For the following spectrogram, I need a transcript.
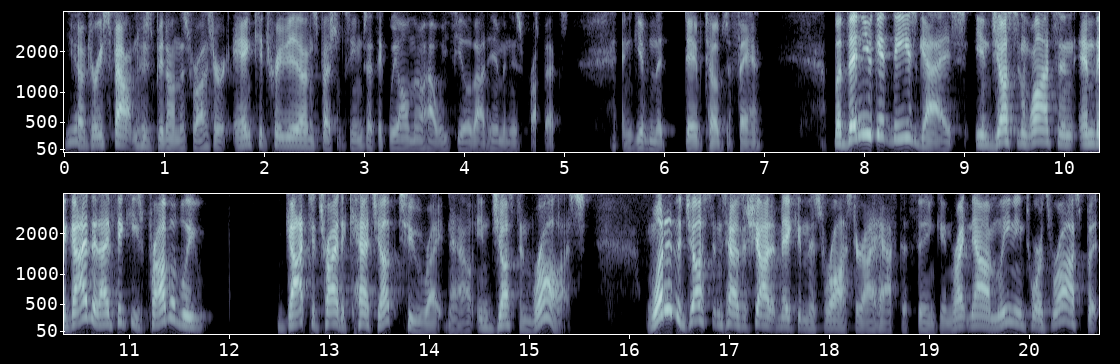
You have Daurice Fountain, who's been on this roster and contributed on special teams. I think we all know how we feel about him and his prospects, and given that Dave Toub's a fan. But then you get these guys in Justin Watson, and the guy that I think he's probably got to try to catch up to right now in Justin Ross. One of the Justins has a shot at making this roster, I have to think. And right now I'm leaning towards Ross, but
